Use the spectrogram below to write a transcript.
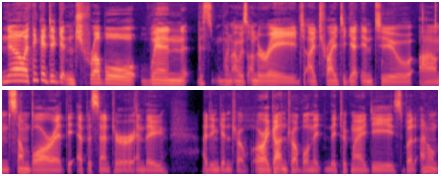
No, I think I did get in trouble when this when I was underage. I tried to get into um, some bar at the epicenter, and they, I didn't get in trouble, or I got in trouble, and they they took my IDs, but I don't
